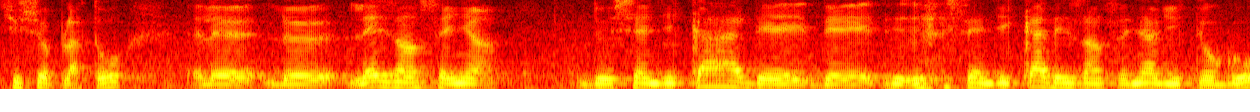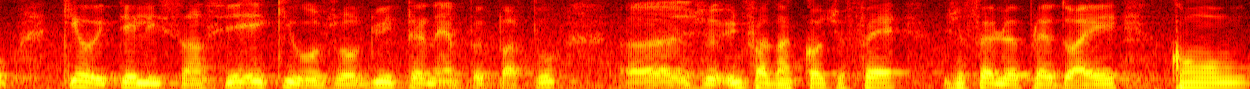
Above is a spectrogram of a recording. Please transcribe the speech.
sur ce plateau, le, les enseignants de syndicats des, des, syndicats des enseignants du Togo qui ont été licenciés et qui aujourd'hui traînent un peu partout. Euh, une fois encore, je fais, je fais le plaidoyer qu'on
